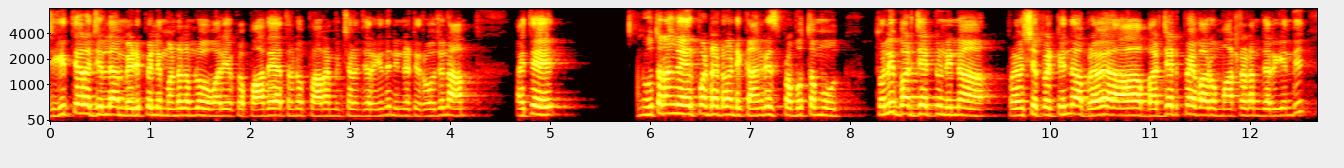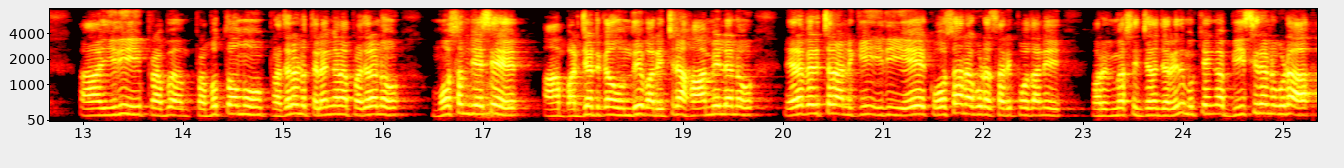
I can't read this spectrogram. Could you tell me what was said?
జగిత్యాల జిల్లా మేడిపల్లి మండలంలో వారి యొక్క పాదయాత్రను ప్రారంభించడం జరిగింది. నిన్నటి రోజున అయితే నూతనంగా ఏర్పడినటువంటి కాంగ్రెస్ ప్రభుత్వము తొలి బడ్జెట్ను నిన్న ప్రవేశపెట్టింది. ఆ బ్ర- ఆ బడ్జెట్పై వారు మాట్లాడడం జరిగింది. ఇది ప్రభు ప్రభుత్వము ప్రజలను తెలంగాణ ప్రజలను మోసం చేసే ఆ, బడ్జెట్గా ఉంది. వారు ఇచ్చిన హామీలను నెరవేర్చడానికి ఇది ఏ కోసాన కూడా సరిపోదని వారు విమర్శించడం జరిగింది. ముఖ్యంగా బీసీలను కూడా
